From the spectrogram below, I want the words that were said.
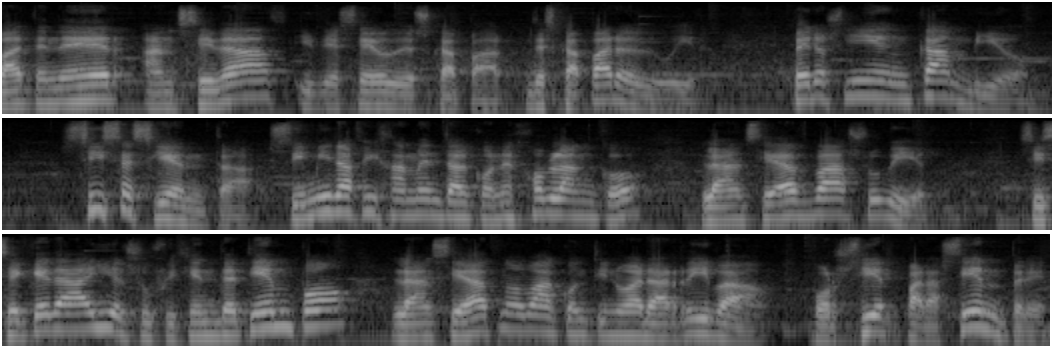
va a tener ansiedad y deseo de escapar, de escapar o de huir. Pero si en cambio si se sienta, si mira fijamente al conejo blanco, la ansiedad va a subir. Si se queda ahí el suficiente tiempo, la ansiedad no va a continuar arriba por para siempre,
